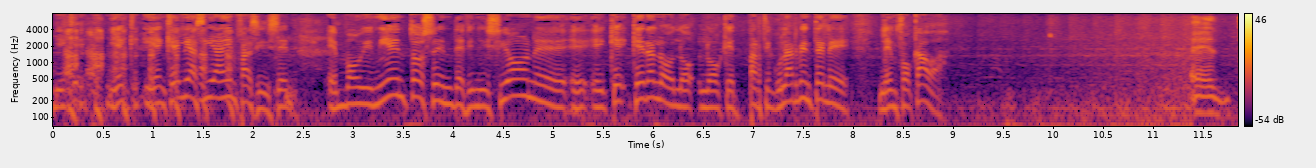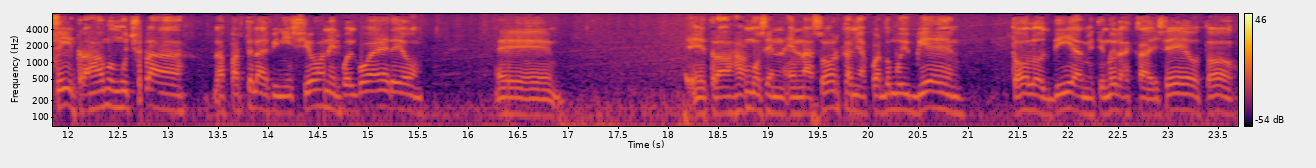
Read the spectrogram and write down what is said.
¿Y, qué- y en, qué- y en qué le hacía énfasis? ¿En, en movimientos, en definición? eh, eh, eh, ¿qué, qué era lo, lo- lo que particularmente le, le enfocaba? Eh, sí, trabajamos mucho la, la parte de la definición, el juego aéreo. Eh, eh, trabajamos en, en las orcas, me acuerdo muy bien, todos los días, metiendo el cabeceo, todo.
